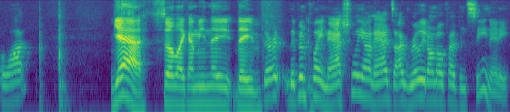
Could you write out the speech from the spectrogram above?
a lot. Yeah, so like I mean they they've They're, they've been playing nationally on ads. I really don't know if I've been seeing any.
